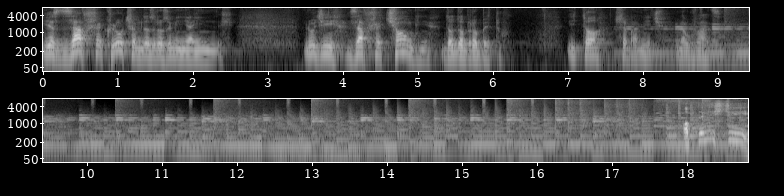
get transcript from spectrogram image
jest zawsze kluczem do zrozumienia innych. Ludzi zawsze ciągnie do dobrobytu. I to trzeba mieć na uwadze. Optymiści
